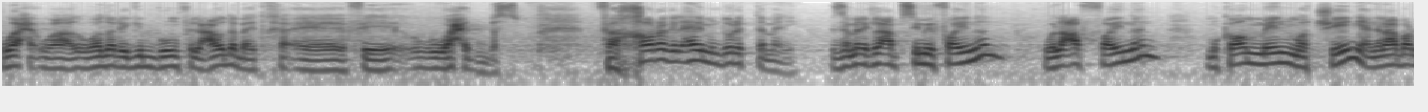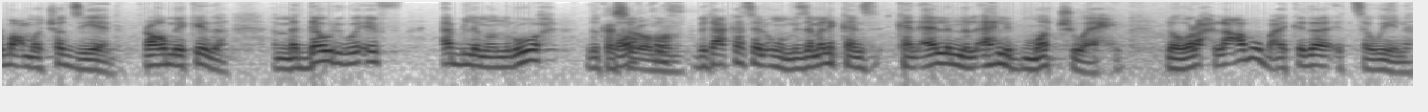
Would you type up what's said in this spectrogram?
واحد- وقدر يجيب جون في العودة بقت خ- آه، في واحد بس. فخرج الأهلي من دور الثمانيه الزمالك لعب سيمي فاينل ولعب فاينل مكون من ماتشين يعني لعب أربع ماتشات زيادة. رغم كده أما الدوري وقف قبل ما نروح للتوقف بتاع كأس الأمم. الزمالك كان كان أقل من الأهلي بماتش واحد. لو راح لعبه وبعد كده اتسوينا.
